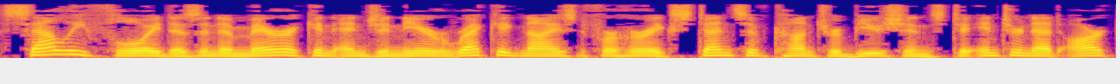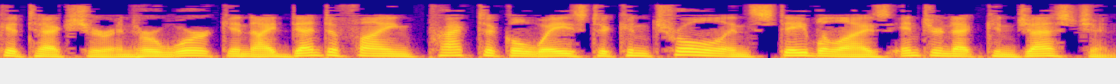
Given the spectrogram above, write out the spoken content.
Sally Floyd is an American engineer recognized for her extensive contributions to Internet architecture and her work in identifying practical ways to control and stabilize Internet congestion.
